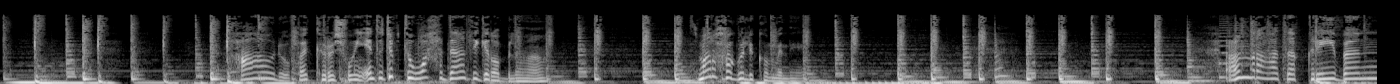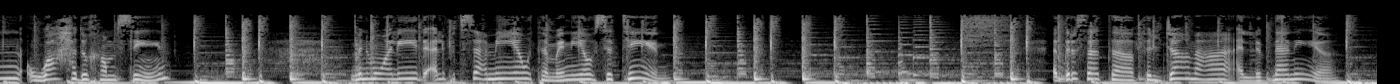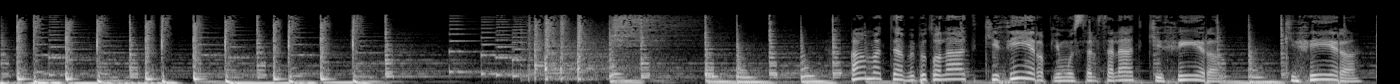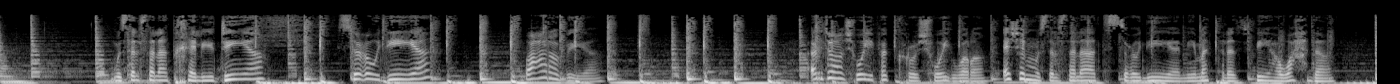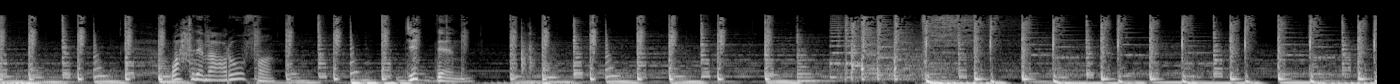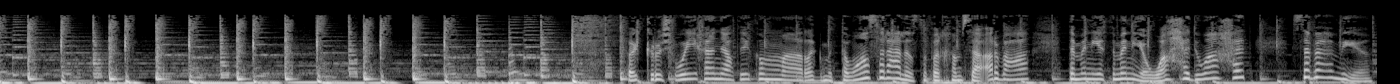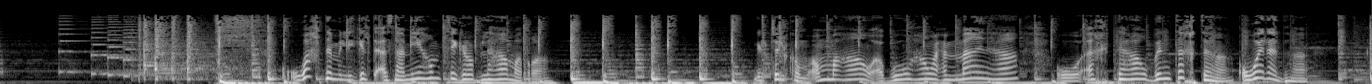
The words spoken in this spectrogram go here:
حاولوا فكروا شوي. أنتوا جبتوا واحدة تقرب لها بس ما راح أقول لكم من هي عمرها تقريبا 51 من مواليد 1968 درست في الجامعة اللبنانية. قامت ببطولات كثيرة في مسلسلات كثيرة كثيرة. مسلسلات خليجية سعودية وعربية. ارجعوا شوي فكروا شوي ورا. إيش المسلسلات السعودية اللي مثلت فيها واحدة؟ واحدة معروفة جدا. فكروا شوي خليني أعطيكم رقم التواصل على صفر خمسة أربعة ثمانية, ثمانية واحد, واحد سبعمية. واحدة من اللي قلت أساميهم تقرب لها مرة. قلت لكم أمها وأبوها وعمانها وأختها وبنت أختها وولدها.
